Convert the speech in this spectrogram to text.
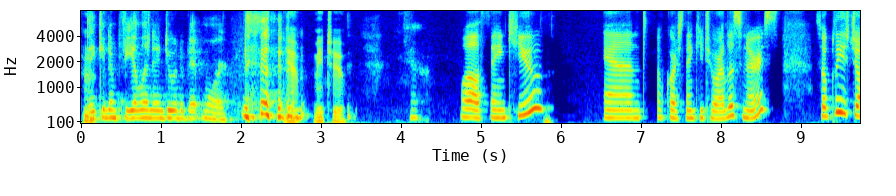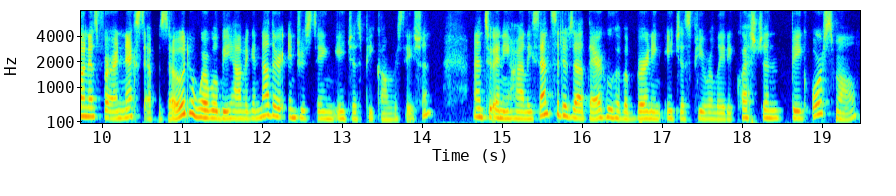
hmm. thinking and feeling into it a bit more. yeah, me too. Yeah. Well, thank you, and of course, thank you to our listeners. So please join us for our next episode where we'll be having another interesting HSP conversation. And to any highly sensitives out there who have a burning HSP related question, big or small,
